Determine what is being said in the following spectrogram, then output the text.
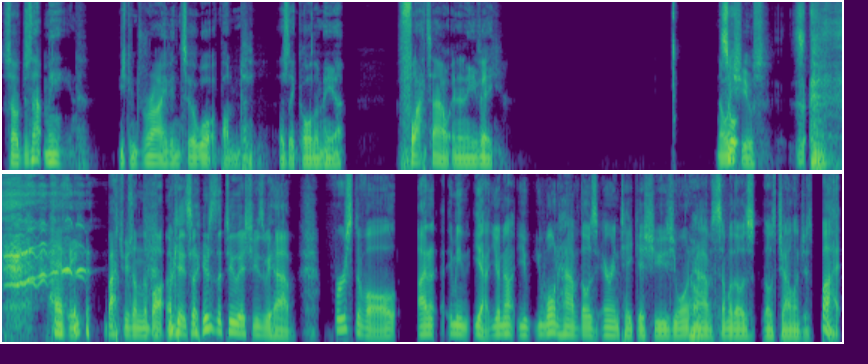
So does that mean you can drive into a water pond, as they call them here, flat out in an EV? No So- issues. Heavy batteries on the bottom. okay, so here's the two issues we have. First of all, I don't. I mean, yeah, you're not. You you won't have those air intake issues. You won't No. have some of those those challenges. But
